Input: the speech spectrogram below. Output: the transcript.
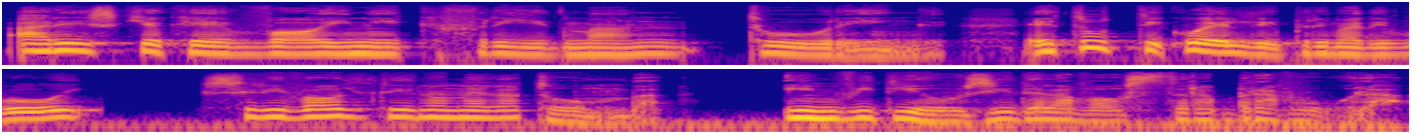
a rischio che Voynich, Friedman, Turing e tutti quelli prima di voi si rivoltino nella tomba, invidiosi della vostra bravura.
